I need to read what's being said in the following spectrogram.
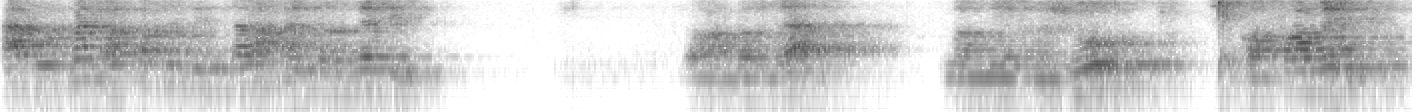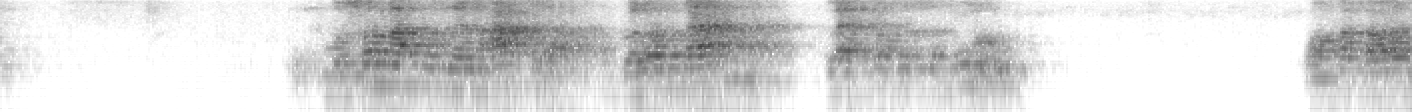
Abu Bakar Al-Qasim bin Salam Al-Baghdadi. Orang Baghdad, imam yang masyhur, Syekh Fadil. Musannaf dan Asra, golongan level ke-10. Wafat tahun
